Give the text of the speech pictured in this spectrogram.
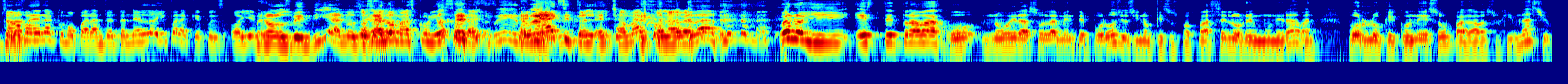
O sea, a lo mejor era como para entretenerlo ahí para que, pues, oye, pero los vendían, o o sea. es lo más curioso. Sí, tenía bueno. éxito el, el chamaco, la verdad. Bueno, y este trabajo no era solamente por ocio, sino que sus papás se lo remuneraban, por lo que con eso pagaba su gimnasio.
